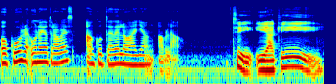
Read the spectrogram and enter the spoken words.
ocurre una y otra vez aunque ustedes lo hayan hablado. Sí, y aquí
